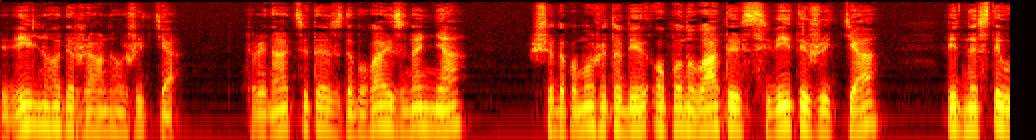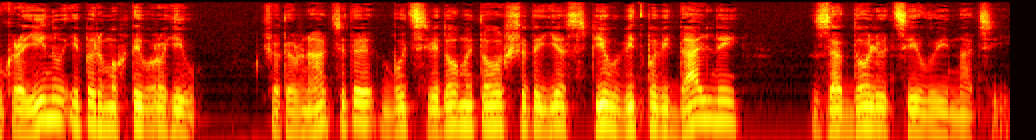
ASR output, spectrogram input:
вільного державного життя. Тринадцяте здобувай знання, що допоможе тобі опанувати світ і життя, піднести Україну і перемогти ворогів. Чотирнадцяте будь свідомий того, що ти є співвідповідальний за долю цілої нації.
